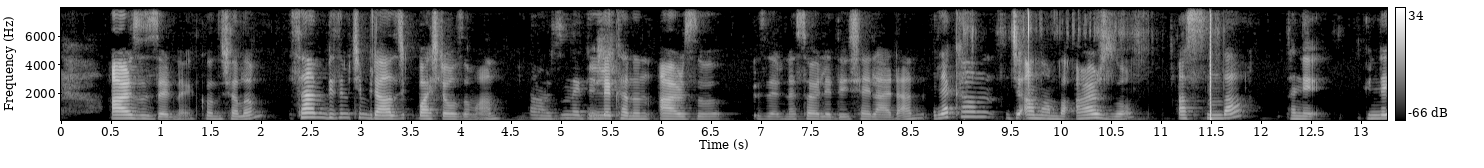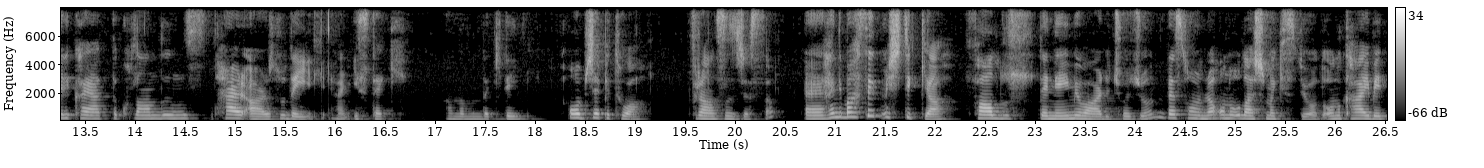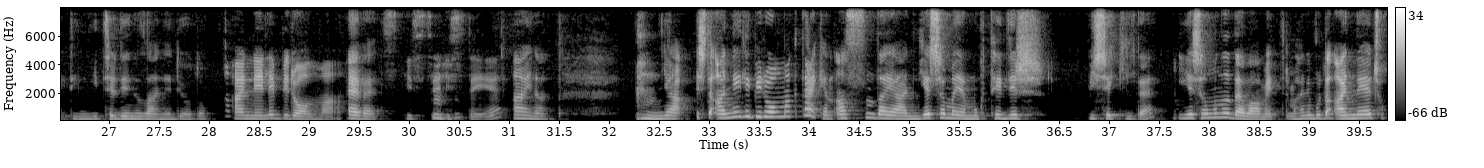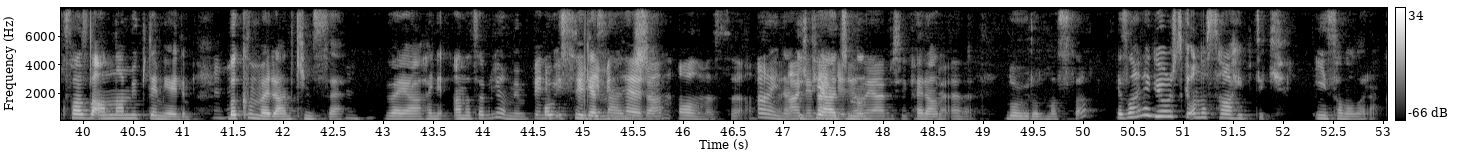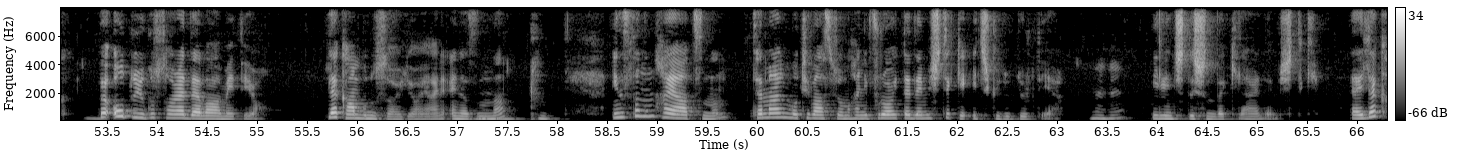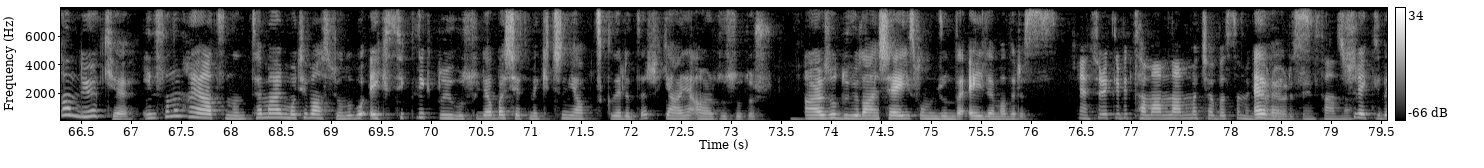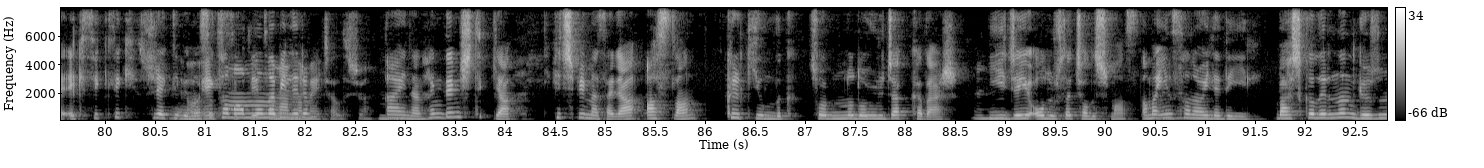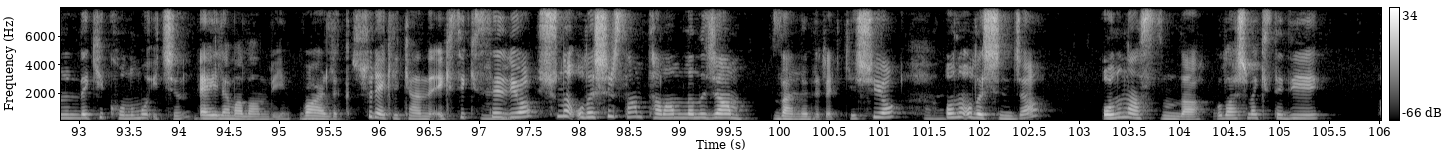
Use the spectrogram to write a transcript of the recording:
Arzu üzerine konuşalım. Sen bizim için birazcık başla o zaman. Arzu nedir? Lacan'ın Arzu üzerine söylediği şeylerden. Lacancı anlamda arzu aslında hani gündelik hayatta kullandığımız her arzu değil. Yani istek anlamındaki değil. Objet petua Fransızcası. Ee, hani bahsetmiştik ya fallus deneyimi vardı çocuğun ve sonra ona ulaşmak istiyordu. Onu kaybettiğini, yitirdiğini zannediyordu. Anneyle bir olma Evet. hissi, isteği. Aynen. ya işte anneyle bir olmak derken aslında yani yaşamaya muktedir bir şekilde yaşamını devam ettirme. Hani burada anneye çok fazla anlam yüklemeyelim. Bakım veren kimse veya hani anlatabiliyor muyum? Benim o istediğimin her şey. an olması. Aynen, Anneden ihtiyacının veya bir şekilde her an. Evet. doyurulması. E zannediyoruz ki ona sahiptik insan olarak. Ve o duygu sonra devam ediyor. Lacan bunu söylüyor yani en azından. İnsanın hayatının temel motivasyonu hani Freud da demiştik ya içgüdüdür diye. Hı hı. bilinç dışındakiler demiştik. E, Lacan diyor ki insanın hayatının temel motivasyonu bu eksiklik duygusuyla baş etmek için yaptıklarıdır. Yani arzusudur. Arzu duyulan şey sonucunda eylem alırız. Yani sürekli bir tamamlanma çabası mı Evet. görüyoruz insanda? Sürekli bir eksiklik, sürekli bir O nasıl tamamlanabilirim? çalışıyor. Hı hı. Aynen. Hani demiştik ya hiçbir mesela aslan 40 yıllık sorununu doyuracak kadar Hı hı. yiyeceği olursa çalışmaz. Ama Hı hı. insan öyle değil. Başkalarının gözünündeki konumu için eylem alan bir varlık. Sürekli kendini eksik hissediyor. Şuna ulaşırsam tamamlanacağım zannederek yaşıyor. Evet. Ona ulaşınca onun aslında ulaşmak istediği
